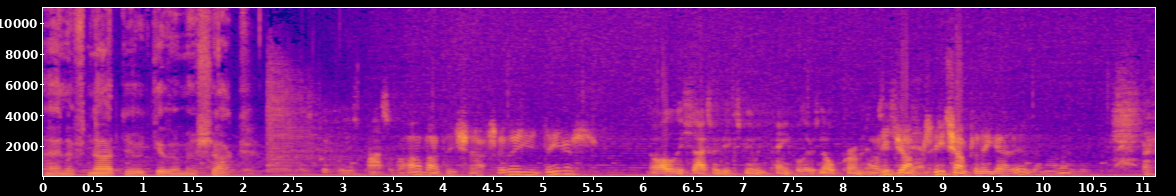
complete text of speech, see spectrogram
And if not, you would give him a shock. As quickly as possible. How about these shocks? Are they dangerous? Now, all of these shocks may be extremely painful. There's no permanent Oh, he tissue jumped. damage. He jumped and he got his. I know that.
